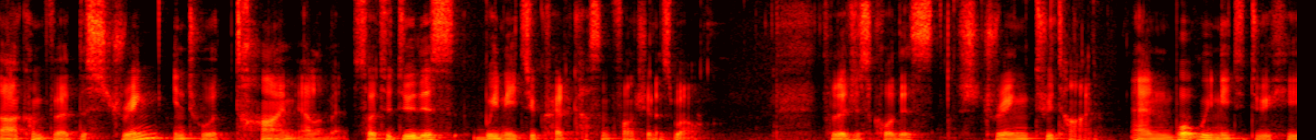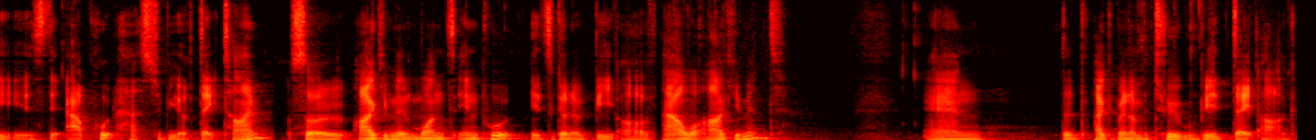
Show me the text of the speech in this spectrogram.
uh, convert the string into a time element. So to do this, we need to create a custom function as well. So let's just call this string to time. And what we need to do here is the output has to be of date time. So argument one's input it's going to be of our argument. And the argument number two will be date arg,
